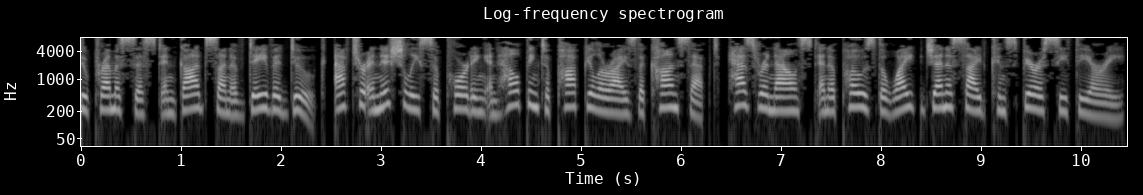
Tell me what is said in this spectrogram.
supremacist and godson of David Duke, after initially supporting and helping to popularize the concept, has renounced and opposed the white genocide conspiracy theory.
